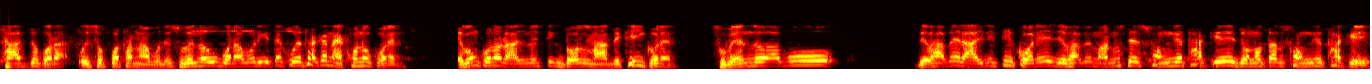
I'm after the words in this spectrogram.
সাহায্য করা ওইসব কথা না বলে শুভেন্দুবাবু বরাবরই এটা করে থাকেন এখনও করেন। এবং কোনো রাজনৈতিক দল না দেখেই করেন। শুভেন্দুবাবু যেভাবে রাজনীতি করে যেভাবে মানুষের সঙ্গে থাকে জনতার সঙ্গে থাকে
